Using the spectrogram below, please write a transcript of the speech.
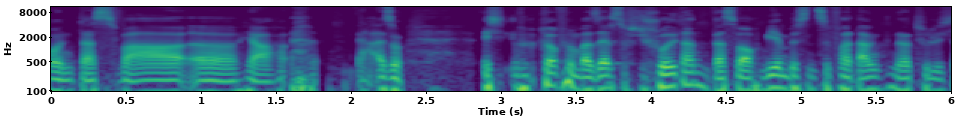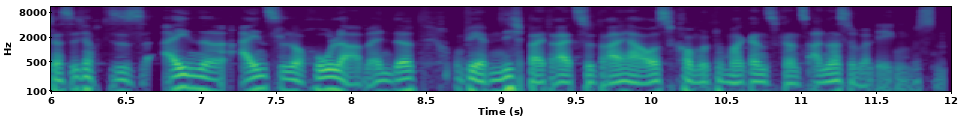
Und das war, äh, ja, also ich klopfe mir mal selbst auf die Schultern. Das war auch mir ein bisschen zu verdanken natürlich, dass ich auch dieses eine Einzel noch hole am Ende und wir eben nicht bei 3 zu 3 herauskommen und nochmal ganz, ganz anders überlegen müssen.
